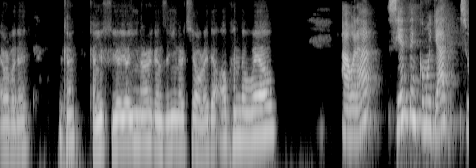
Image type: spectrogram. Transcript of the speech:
everybody, okay, can you feel your inner organs, the inner chi already opened the well? Ahora sienten cómo ya su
